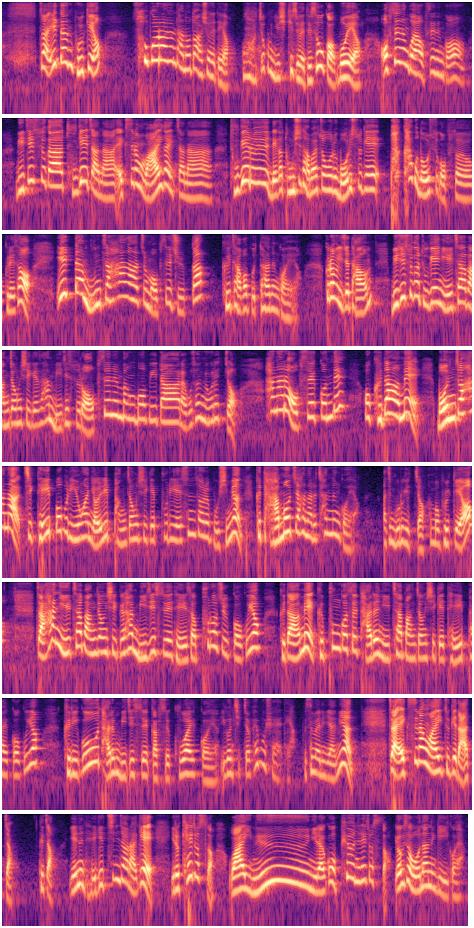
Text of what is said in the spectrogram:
자, 일단 볼게요. 속어라는 단어도 아셔야 돼요. 어, 조금 유식해져야 돼. 속어 뭐예요? 없애는 거야, 없애는 거. 미지수가 두 개잖아. x랑 y가 있잖아. 두 개를 내가 동시다발적으로 머릿속에 팍 하고 넣을 수가 없어요. 그래서 일단 문자 하나 좀 없애줄까? 그 작업부터 하는 거예요. 그럼 이제 다음 미지수가 두 개인 1차 방정식에서 한 미지수를 없애는 방법이다 라고 설명을 했죠. 하나를 없앨 건데 어, 그 다음에 먼저 하나, 즉 대입법을 이용한 연립 방정식의 풀이의 순서를 보시면 그 나머지 하나를 찾는 거예요. 아직 모르겠죠? 한번 볼게요. 자, 한 1차 방정식을 한 미지수에 대해서 풀어줄 거고요. 그 다음에 그 푼 것을 다른 2차 방정식에 대입할 거고요. 그리고 다른 미지수의 값을 구할 거예요. 이건 직접 해보셔야 돼요. 무슨 말이냐면, 자, x랑 y 두 개 나왔죠? 그죠? 얘는 되게 친절하게 이렇게 해줬어. y는 이라고 표현을 해줬어. 여기서 원하는 게 이거야.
